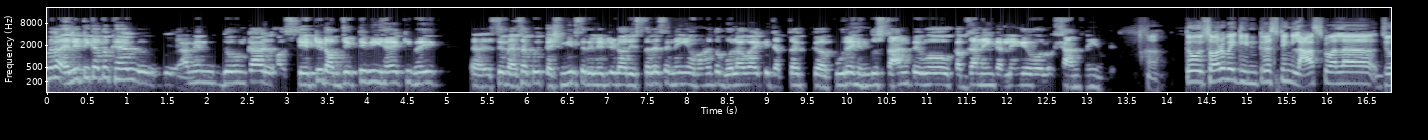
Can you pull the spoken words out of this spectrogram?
मतलब एलईटी का तो खैर आई मीन जो उनका स्टेटेड ऑब्जेक्टिव ही है कि भाई सिर्फ़ ऐसा कोई कश्मीर से रिलेटेड और इस तरह से नहीं है उन्होंने तो बोला हुआ है कि जब तक पूरे हिंदुस्तान पे वो कब्जा नहीं कर लेंगे वो लोग शांत नहीं होंगे। हाँ। तो सौरभ एक इंटरेस्टिंग लास्ट वाला जो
